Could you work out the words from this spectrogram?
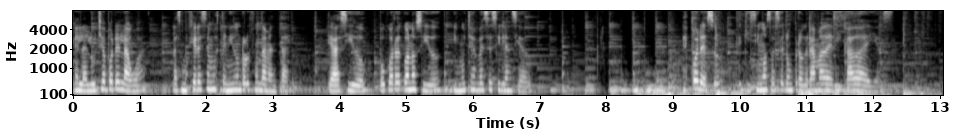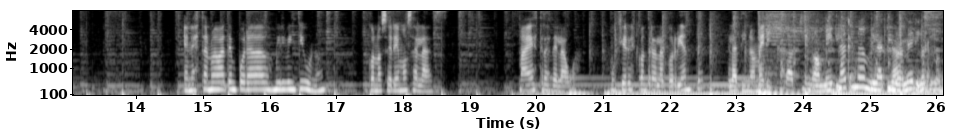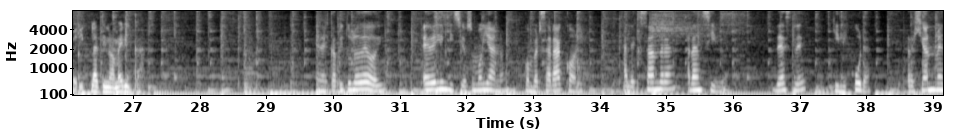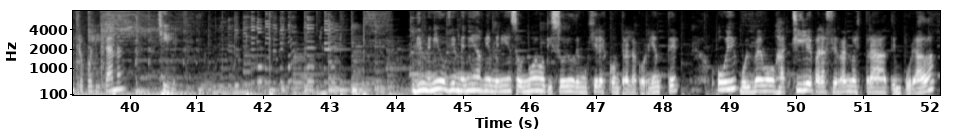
En la lucha por el agua, las mujeres hemos tenido un rol fundamental, que ha sido poco reconocido y muchas veces silenciado. Es por eso que quisimos hacer un programa dedicado a ellas. En esta nueva temporada 2021 conoceremos a las Maestras del Agua, Mujeres contra la Corriente de Latinoamérica. Latinoamérica. Latinoamérica. Latinoamérica. Latinoamérica. Capítulo de hoy, Evelyn Vicioso Moyano conversará con Alexandra Arancibia, desde Quilicura, región metropolitana, Chile. Bienvenidos, bienvenidas, bienvenidos a un nuevo episodio de Mujeres contra la Corriente. Hoy volvemos a Chile para cerrar nuestra temporada.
